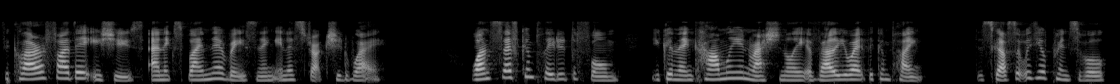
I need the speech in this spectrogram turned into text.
to clarify their issues and explain their reasoning in a structured way. Once they've completed the form, you can then calmly and rationally evaluate the complaint, discuss it with your principal,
